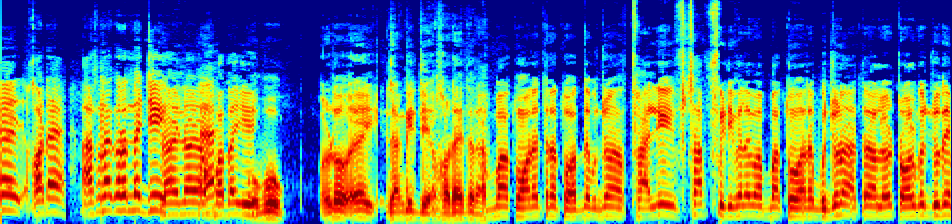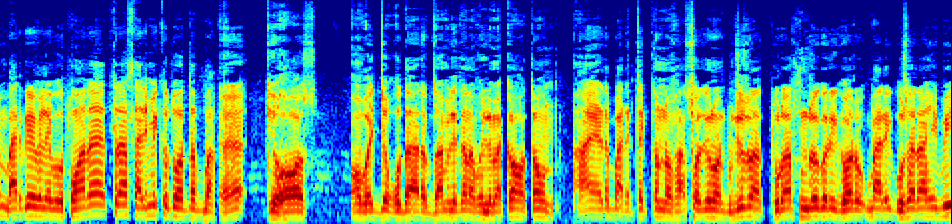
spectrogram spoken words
এ খড়ে আসনা করন মাজি নাই নাই আব্বা তাই অবুক ওডো এই জাঙ্গি যে হড়াই তোরা আব্বা তোমার তোর দে বুঝো না খালি সব ফিডি ফেলে আব্বা তোমার বুঝো না এতরা হলো ট্রল করে যদি বার করে ফেলে তোমার এতরা সারিমিক কে আব্বা হ্যাঁ কি হস? অবৈধ কোথা আর জামিলে না বলি মাকে হতাউন। আয় এটা বাড়ি থাকতো না ফাঁস দিন বুঝছ না তোরা সুন্দর করে ঘর বাড়ি গুছার আহিবি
